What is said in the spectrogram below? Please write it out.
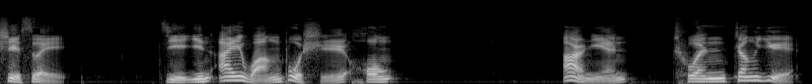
是岁，己因哀亡不食，薨。二年春正月，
